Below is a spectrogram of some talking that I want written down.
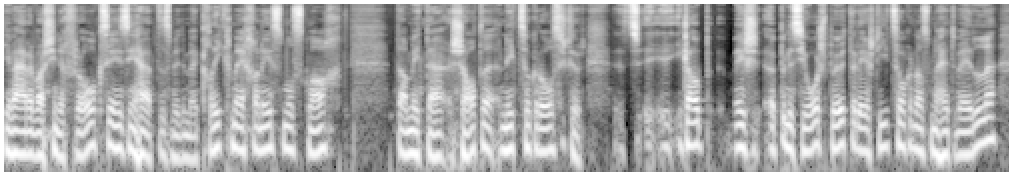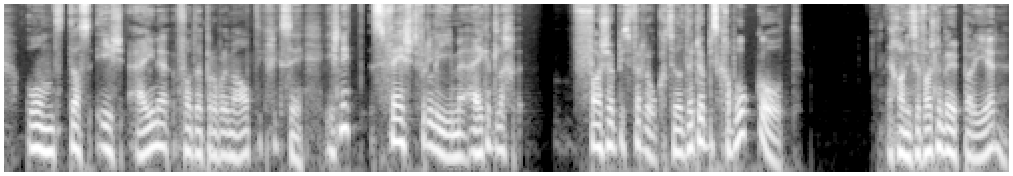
Die wären wahrscheinlich froh gewesen, sie hätten das mit einem Klickmechanismus gemacht, damit der Schaden nicht so groß ist. Ich glaube, man ist etwa ein Jahr später erst eingezogen, als man wollte. Und das ist eine der Problematiken gewesen. Ist nicht das Festverleimen eigentlich fast etwas verrückt, weil dort etwas kaputt geht? Dann kann ich es fast nicht mehr reparieren.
